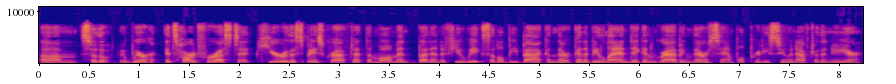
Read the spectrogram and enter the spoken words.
um, so that we're it's hard for us to hear the spacecraft at the moment, but in a few weeks it'll be back, and they're going to be landing and grabbing their sample pretty soon after the new year.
